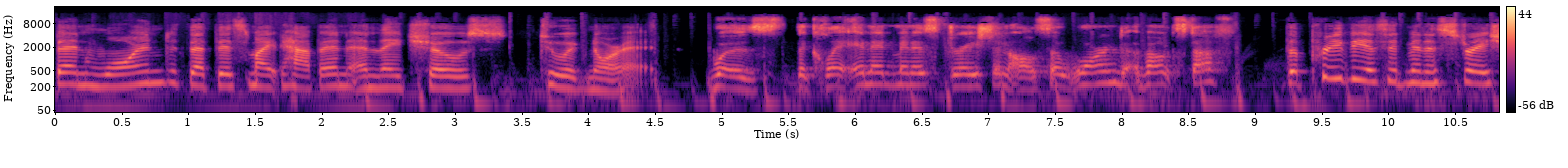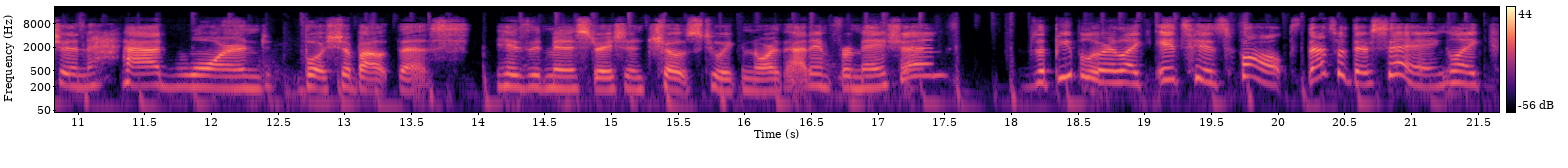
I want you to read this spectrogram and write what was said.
been warned that this might happen, and they chose to ignore it. Was the Clinton administration also warned about stuff? The previous administration had warned Bush about this. His administration chose to ignore that information. The people who are like, it's his fault, that's what they're saying. Like,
